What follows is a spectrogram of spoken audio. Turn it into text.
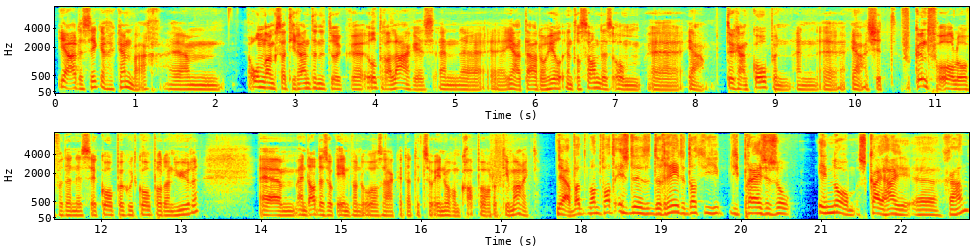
Ja, dat is zeker herkenbaar. Ehm, Ondanks dat die rente natuurlijk eh, ultra laag is en eh, eh, ja, het daardoor heel interessant is om eh, ja, te gaan kopen. En eh, ja, als je het kunt veroorloven, dan is kopen goedkoper dan huren. Ehm, en dat is ook een van de oorzaken dat het zo enorm krap wordt op die markt. Ja, want, wat is de, de reden dat die, die prijzen zo enorm sky high eh, gaan?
